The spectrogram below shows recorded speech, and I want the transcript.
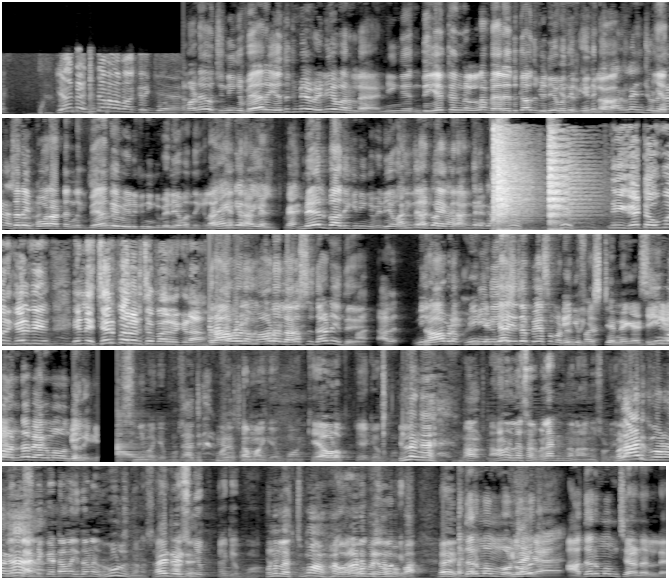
ஏன்டா இந்த வேலை பாக்குறீங்க மனோஜ் நீங்க வேற எதுக்குமே வெளியே வரல. நீங்க இந்த இயக்கங்கள் எல்லாம் வேற எதுக்காவது வெளியே வந்திருக்கீங்களா? எத்தனை. போராட்டங்களுக்கு வேங்க வயலுக்கு நீங்க வெளியே வந்தீங்களா? மேல் பாதிக்கு நீங்க வெளியே வந்திருக்காங்க, கேக்குறாங்க. நீ கேட்ட ஒவ்வொரு கேள்வி என்ன செருப்பால் அடிச்ச மாதிரி இருக்குடா. திராவிட மாடல் அரசு தானே இது திராவிட நீங்க ஏன் இதை பேச நீங்க மாட்டீங்க ஃபர்ஸ்ட் என்ன கேட்டீங்க. சீமான்னா வேகமா வந்துடுறீங்க. சினிமா கேட்போம் மட்டமா கேட்போம் கேவலம் கேட்போம் இல்லங்க. நானும் இல்ல சார் விளையாட்டுக்கு தான் நானும் சொல்றேன். விளையாட்டுக்கு வர்றேங்க. விளையாட்டு கேட்டாலும் இதான ரூல் தானே சார். கேட்போம் ஒண்ணும் இல்ல சும்மா அதர்மம். அதர்மம் சேனல்ல.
